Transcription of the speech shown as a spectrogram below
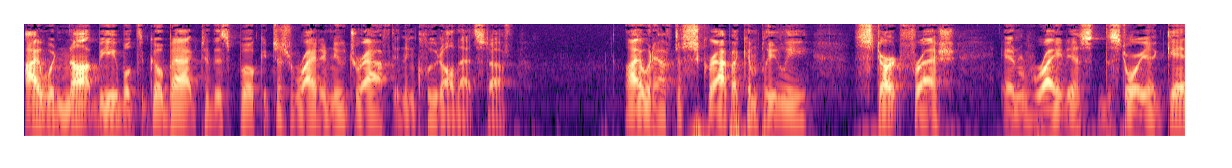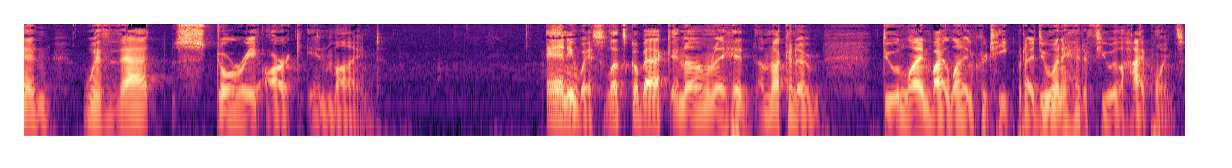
I would not be able to go back to this book and just write a new draft and include all that stuff. I would have to scrap it completely, start fresh, and write the story again with that story arc in mind. Anyway, so let's go back and I'm going to hit, I'm not going to do line by line critique, but I do want to hit a few of the high points.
